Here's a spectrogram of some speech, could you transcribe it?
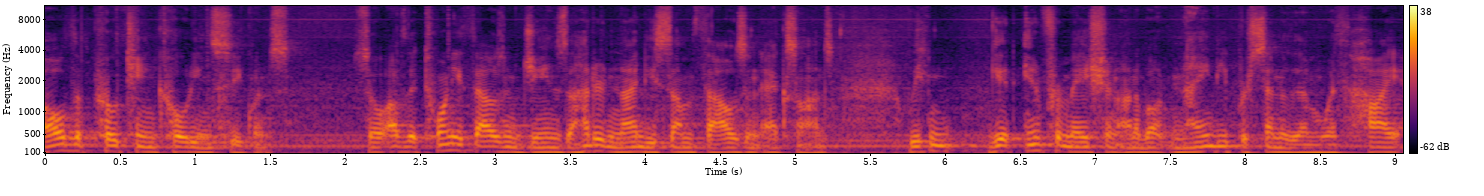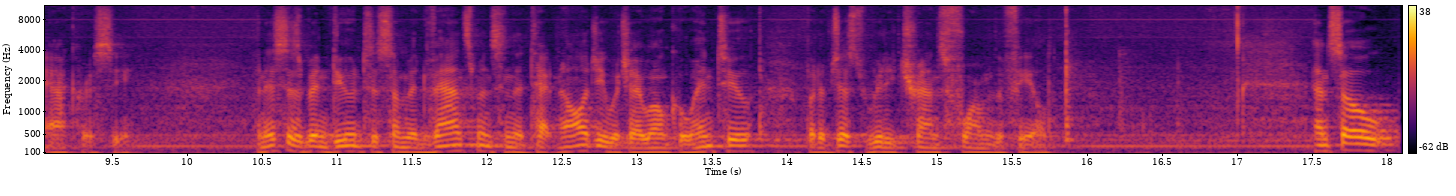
all the protein coding sequence. So of the 20,000 genes, 190 some thousand exons, we can get information on about 90% of them with high accuracy. And this has been due to some advancements in the technology, which I won't go into, but have just really transformed the field. And so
